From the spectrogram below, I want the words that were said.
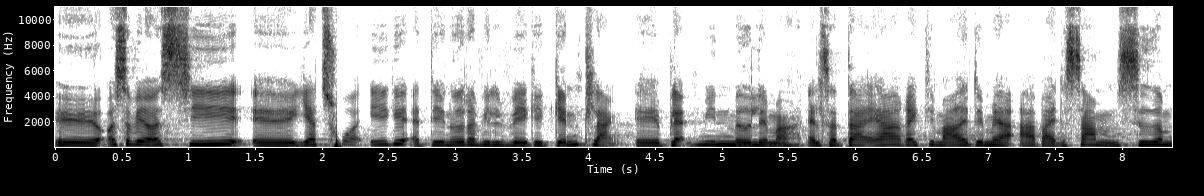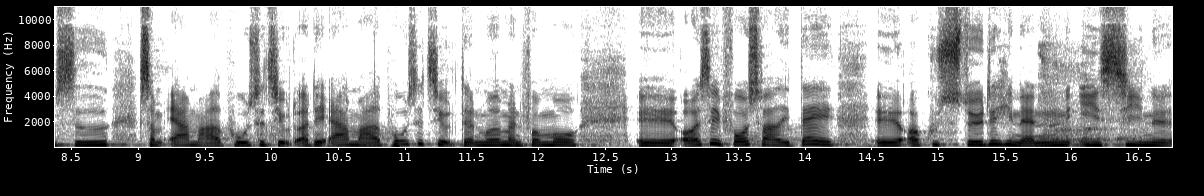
Øh, og så vil jeg også sige, øh, jeg tror ikke, at det er noget, der vil vække genklang øh, blandt mine medlemmer. Altså, der er rigtig meget i det med at arbejde sammen side om side, som er meget positivt. Og det er meget positivt, den måde, man formår, øh, også i forsvaret i dag, øh, at kunne støtte hinanden i sine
